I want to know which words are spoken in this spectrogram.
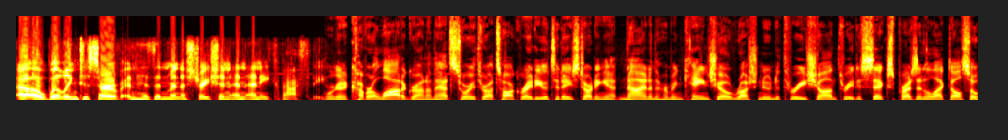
uh, willing to serve in his administration in any capacity. We're going to cover a lot of ground on that story throughout Talk Radio today, starting at 9 on the Herman Cain Show, rush noon to 3. Sean 3 to 6. President elect also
